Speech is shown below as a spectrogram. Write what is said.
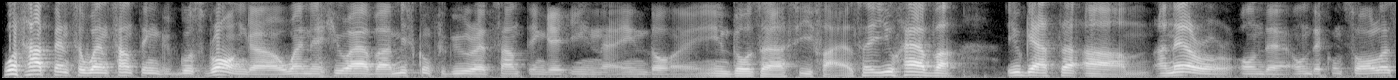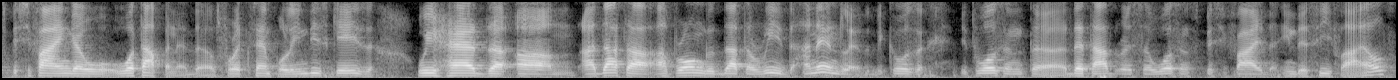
What happens when something goes wrong, uh, when you have uh, misconfigured something in, in, the, in those uh, C files? Uh, you have uh, you get uh, um, an error on the, on the console specifying what happened. for example, in this case, we had um, a data, a wrong data read unhandled because it wasn't, uh, that address uh, wasn't specified in the C files.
